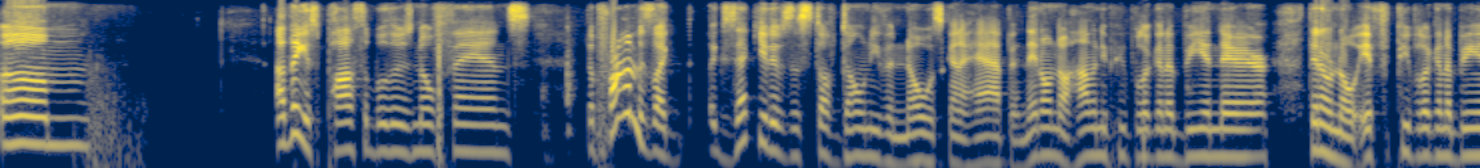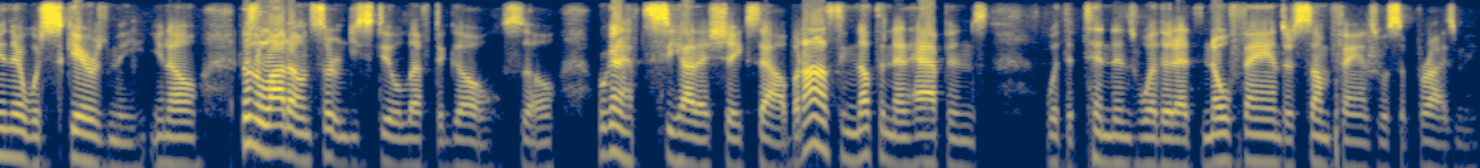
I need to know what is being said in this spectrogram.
Um, I think it's possible there's no fans. The problem is like executives and stuff don't even know what's gonna happen. They don't know how many people are gonna be in there. They don't know if people are gonna be in there, which scares me. You know, there's a lot of uncertainty still left to go. So we're gonna have to see how that shakes out. But honestly, nothing that happens with attendance, whether that's no fans or some fans, will surprise me.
